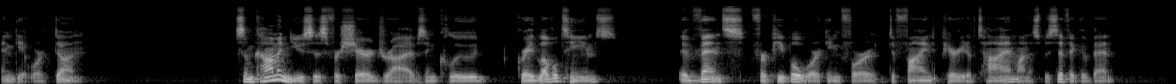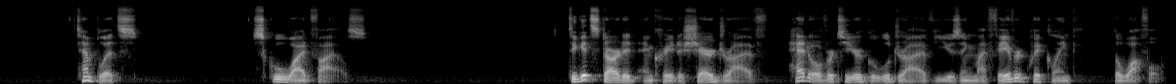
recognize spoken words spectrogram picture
and get work done. Some common uses for shared drives include grade level teams, events for people working for a defined period of time on a specific event, templates, school-wide files. To get started and create a shared drive, head over to your Google Drive using my favorite quick link, the waffle.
